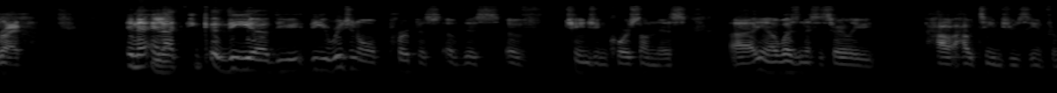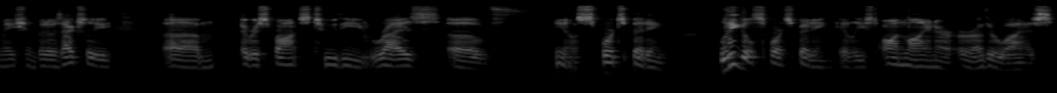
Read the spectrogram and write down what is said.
Right. And, and yeah. I think the uh, the the original purpose of this of changing course on this, uh, you know, it wasn't necessarily how how teams use the information, but it was actually um, a response to the rise of you know sports betting, legal sports betting at least online or, or otherwise,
